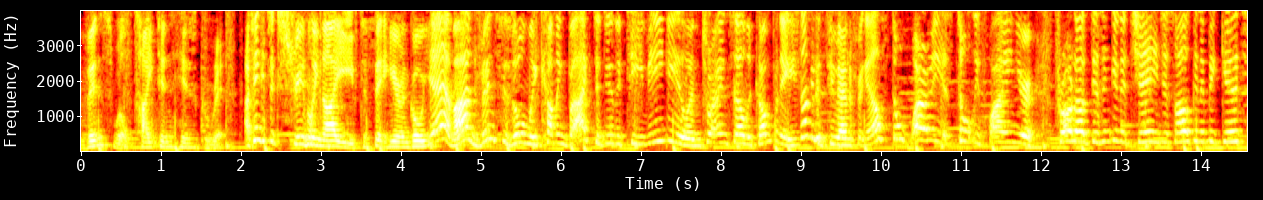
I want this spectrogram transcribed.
Vince will tighten his grip. I think it's extremely naive to sit here and go, yeah, man, Vince is only coming back to do the TV deal and try and sell the company. He's not going to do anything else. Don't worry, it's totally fine. Your product isn't going to change, it's all going to be good.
